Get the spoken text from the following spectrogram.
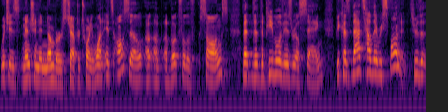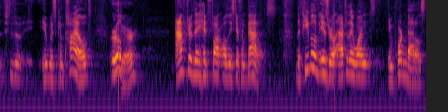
which is mentioned in Numbers chapter 21. It's also a, a, book full of songs that, that the people of Israel sang because that's how they responded. Through the, through the, it was compiled earlier after they had fought all these different battles. The people of Israel, after they won important battles,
